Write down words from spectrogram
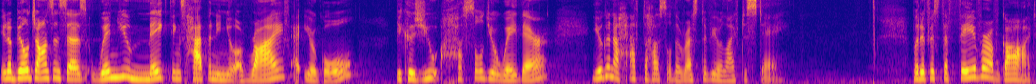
You know, Bill Johnson says when you make things happen and you arrive at your goal because you hustled your way there, you're going to have to hustle the rest of your life to stay. But if it's the favor of God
